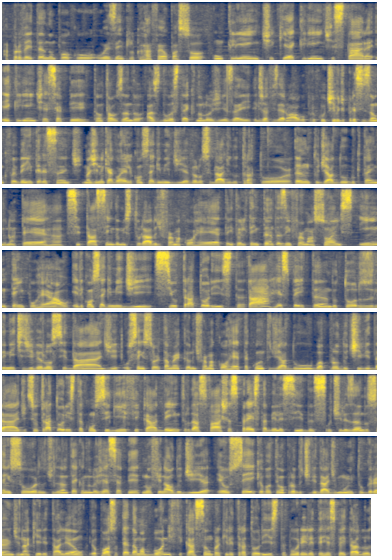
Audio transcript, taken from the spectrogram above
Aproveitando um pouco o exemplo que o Rafael passou, um cliente que é cliente Stara e cliente SAP, então tá usando as duas tecnologias aí, eles já fizeram algo para o cultivo de precisão que foi bem interessante. Imagina que agora ele consegue medir a velocidade do trator, tanto de adubo que está indo na terra, se está sendo misturado de forma correta. Então ele tem tantas informações e em tempo real ele consegue medir se o tratorista está respeitando todos os limites de velocidade, o sensor está marcando de forma correta quanto de adubo, a produtividade. Se o tratorista conseguir ficar dentro das faixas pré-estabelecidas, utilizando sensores, utilizando tecnologia SAP, no final do dia eu sei que eu vou ter uma produtividade muito grande naquele talhão, eu posso até dar uma bonificação para aquele tratorista por ele ter respeitado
